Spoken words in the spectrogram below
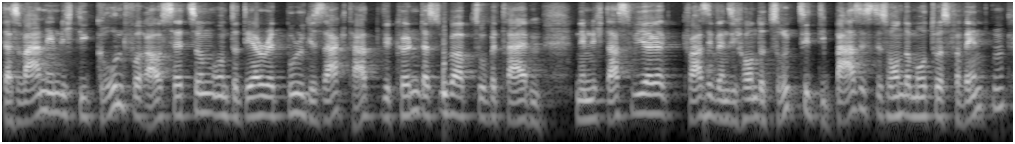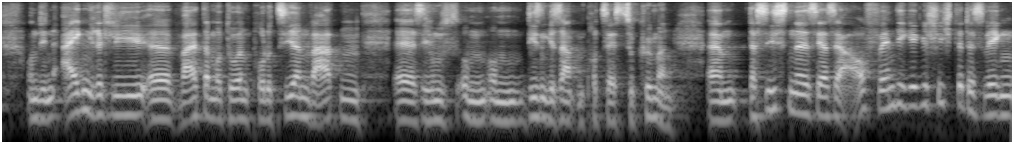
Das war nämlich die Grundvoraussetzung, unter der Red Bull gesagt hat, wir können das überhaupt so betreiben. Nämlich, dass wir quasi, wenn sich Honda zurückzieht, die Basis des Honda-Motors verwenden und in Eigenregie äh, weiter Motoren produzieren, warten, äh, sich um, um, um diesen gesamten Prozess zu kümmern. Ähm, das ist eine sehr, sehr aufwendige Geschichte, deswegen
